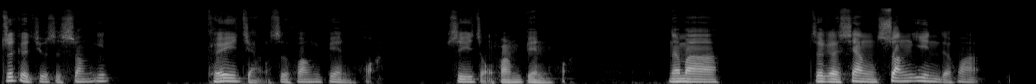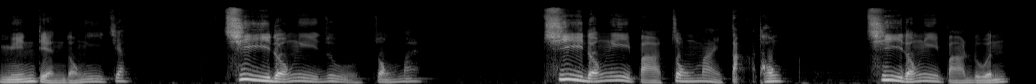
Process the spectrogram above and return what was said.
这个就是双印，可以讲是方便法，是一种方便法。那么，这个像双印的话，明点容易降，气容易入中脉，气容易把中脉打通，气容易把轮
